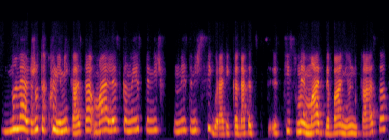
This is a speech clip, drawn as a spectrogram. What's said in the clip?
nu ne ajută cu nimic asta, mai ales că nu este nici, nu este nici sigur. Adică dacă ții sume mari de bani în casă,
